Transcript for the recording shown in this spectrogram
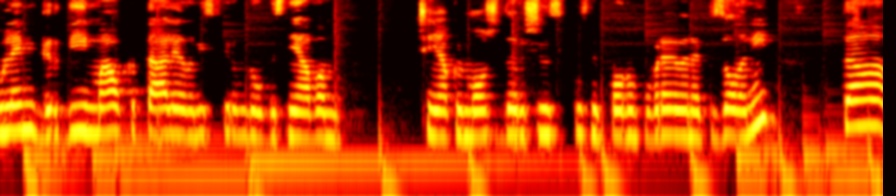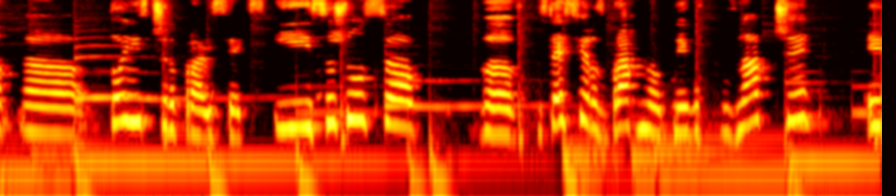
големи гърди и малка талия, нали спирам да обяснявам, че някой може да реши да си пусне порно по време на епизода ни. Та, а, той не искаше да прави секс. И всъщност а, в последствие разбрахме от него познат, че е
